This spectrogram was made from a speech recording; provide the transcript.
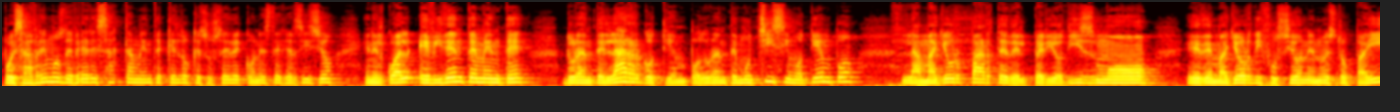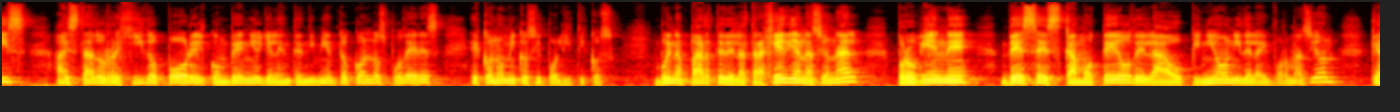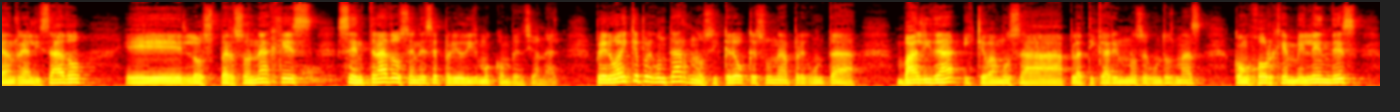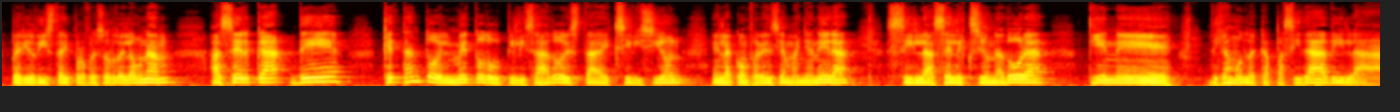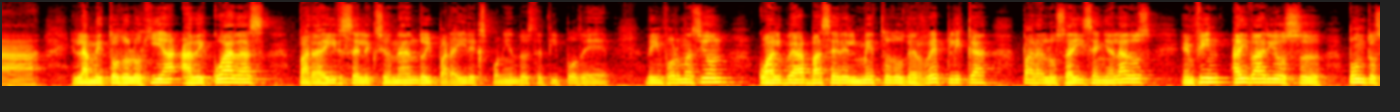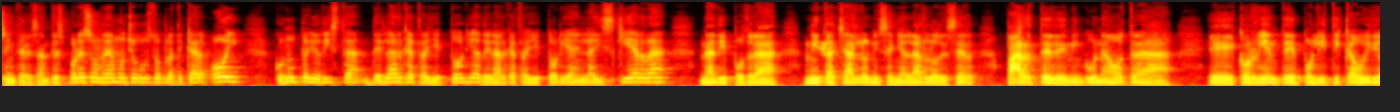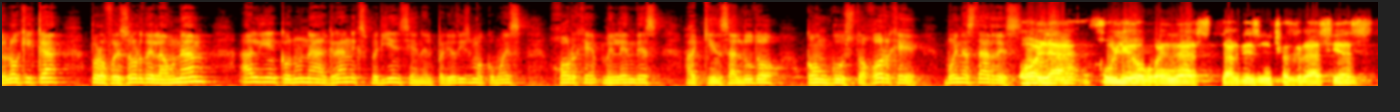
pues habremos de ver exactamente qué es lo que sucede con este ejercicio, en el cual evidentemente durante largo tiempo, durante muchísimo tiempo, la mayor parte del periodismo eh, de mayor difusión en nuestro país ha estado regido por el convenio y el entendimiento con los poderes económicos y políticos. Buena parte de la tragedia nacional proviene de ese escamoteo de la opinión y de la información que han realizado eh, los personajes centrados en ese periodismo convencional. Pero hay que preguntarnos, y creo que es una pregunta válida y que vamos a platicar en unos segundos más con Jorge Meléndez, periodista y profesor de la UNAM, acerca de qué tanto el método utilizado, esta exhibición en la conferencia mañanera, si la seleccionadora tiene, digamos, la capacidad y la, metodología adecuadas para ir seleccionando y para ir exponiendo este tipo de, de información, cuál va, va, a ser el método de réplica para los ahí señalados. En fin, hay varios uh, puntos interesantes. Por eso me da mucho gusto platicar hoy con un periodista de larga trayectoria, de larga trayectoria en la izquierda. Nadie podrá ni tacharlo ni señalarlo de ser parte de ninguna otra eh, corriente política o ideológica. Profesor de la UNAM, alguien con una gran experiencia en el periodismo como es Jorge Meléndez, a quien saludo con gusto. Jorge, buenas tardes. Hola, Julio, buenas tardes, muchas gracias.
